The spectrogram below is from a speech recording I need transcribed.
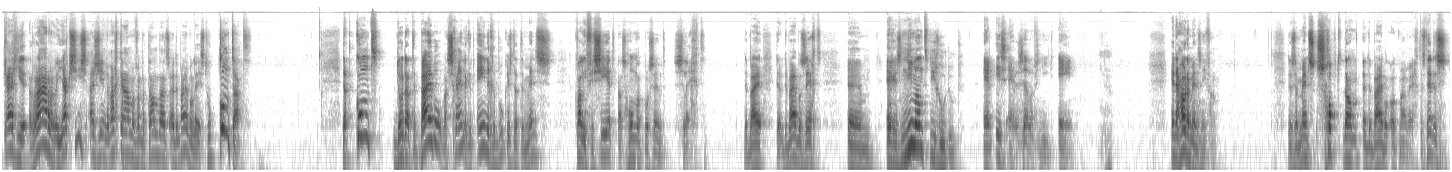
krijg je rare reacties als je in de wachtkamer van de tandarts uit de Bijbel leest? Hoe komt dat? Dat komt doordat de Bijbel waarschijnlijk het enige boek is dat de mens kwalificeert als 100% slecht. De, de, Bijbel zegt: um, er is niemand die goed doet. Er is er zelfs niet één. En daar houden mensen niet van. Dus een mens schopt dan de Bijbel ook maar weg. Dus net als,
